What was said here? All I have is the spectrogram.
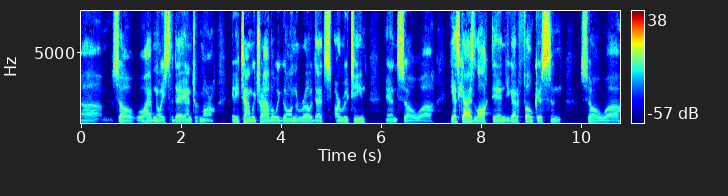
Um, so we'll have noise today and tomorrow. Anytime we travel, we go on the road. That's our routine. And so uh, it gets guys locked in. You got to focus. And so uh,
